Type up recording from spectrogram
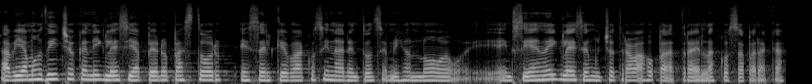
Habíamos dicho que en la iglesia, pero el pastor es el que va a cocinar, entonces me dijo, no, en, si en la iglesia es mucho trabajo para traer las cosas para acá.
